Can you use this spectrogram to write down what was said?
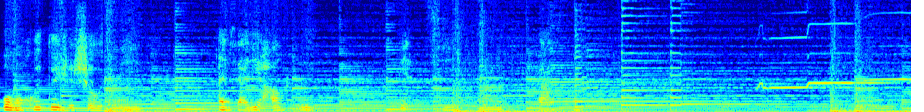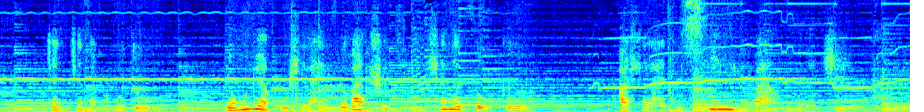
我们会对着手机按下一行字，点击发送。真正的孤独，永远不是来自万水千山的阻隔，而是来自心与万物的支配。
